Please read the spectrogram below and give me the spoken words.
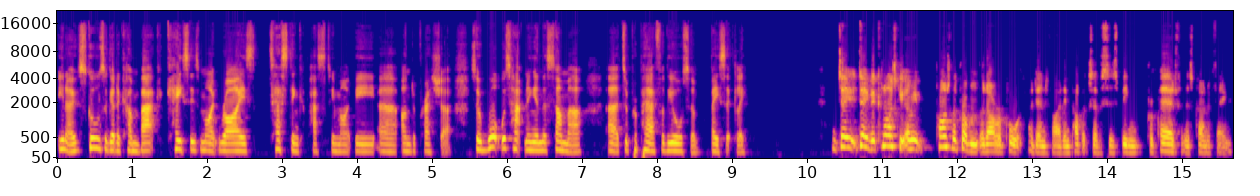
You know, schools are going to come back, cases might rise, testing capacity might be uh, under pressure. So, what was happening in the summer uh, to prepare for the autumn, basically? David, can I ask you? I mean, part of the problem that our report identified in public services being prepared for this kind of thing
